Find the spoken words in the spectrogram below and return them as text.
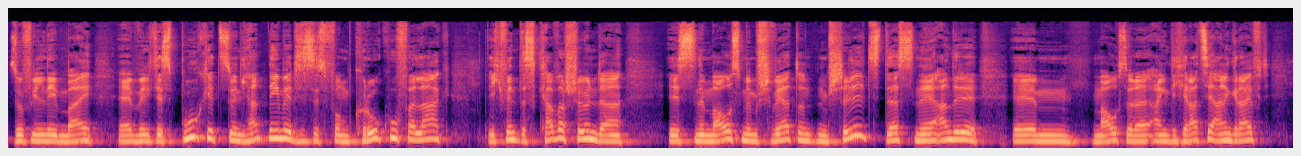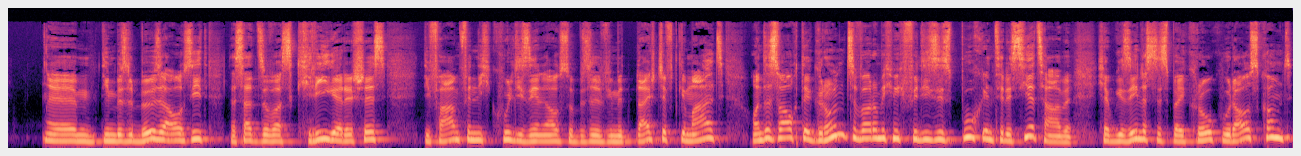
So viel nebenbei. Äh, wenn ich das Buch jetzt so in die Hand nehme, das ist vom Kroku Verlag. Ich finde das Cover schön, da ist eine Maus mit einem Schwert und einem Schild, das eine andere ähm, Maus oder eigentlich Ratze angreift, ähm, die ein bisschen böse aussieht. Das hat sowas Kriegerisches. Die Farben finde ich cool, die sehen auch so ein bisschen wie mit Bleistift gemalt. Und das war auch der Grund, warum ich mich für dieses Buch interessiert habe. Ich habe gesehen, dass das bei Kroku rauskommt.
